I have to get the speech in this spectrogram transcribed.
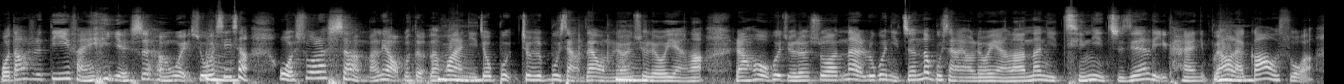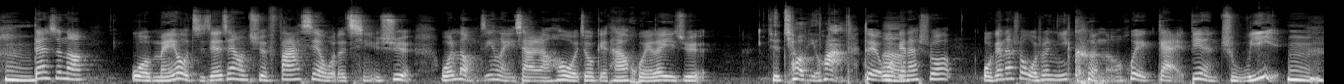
我当时第一反应也是很委屈，我心想，我说了什么了不得的话，你就不就是不想在我们留言区留言了？然后我会觉得说，那如果你真的不想要留言了，那你请你直接离开，你不要来告诉我。嗯但是呢，我没有直接这样去发泄我的情绪，我冷静了一下，然后我就给他回了一句，就俏皮话。对、嗯我给他说。我跟他说：“我说你可能会改变主意。嗯”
